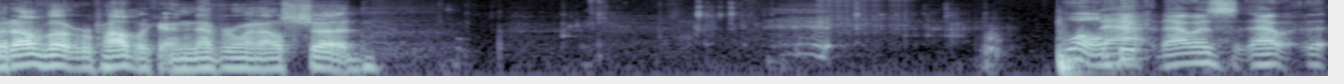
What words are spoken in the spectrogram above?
but I'll vote Republican. and Everyone else should. Well, that, big... that was that.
